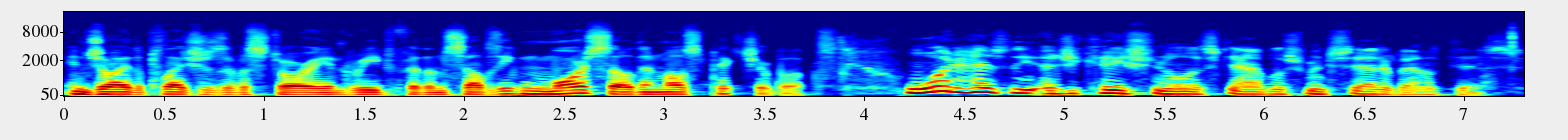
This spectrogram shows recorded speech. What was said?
enjoy the pleasures of a story and read for themselves, even more so than most picture books. What has the educational establishment said about this?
